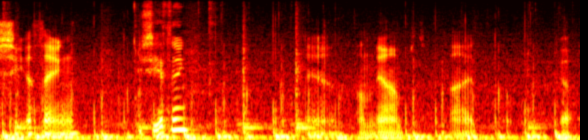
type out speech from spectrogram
See. A thing. You see a thing? Yeah, on the opposite side. Oh, God.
